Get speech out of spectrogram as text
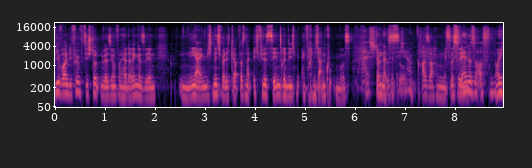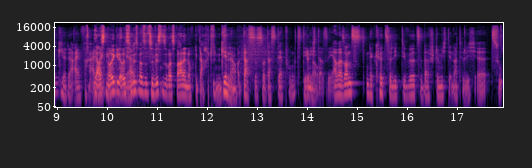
wir wollen die 50-Stunden-Version von Herr der Ringe sehen. Nee, eigentlich nicht, weil ich glaube, da sind halt echt viele Szenen drin, die ich mir einfach nicht angucken muss. Ja, das stimmt das natürlich, so ja. Ein paar Sachen. Es, es wäre nur so aus Neugierde einfach. Ja, aus Neugierde, aber zumindest mal so zu wissen, so was war denn noch gedacht für den Genau, Film. das ist so das der Punkt, den genau. ich da sehe. Aber sonst in der Kürze liegt die Würze, da stimme ich dir natürlich äh, zu.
